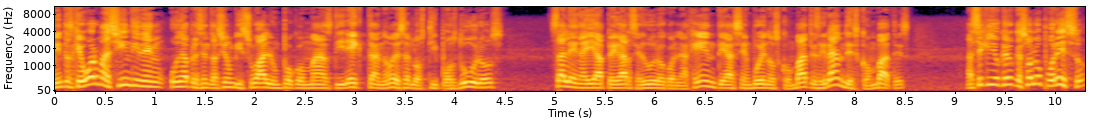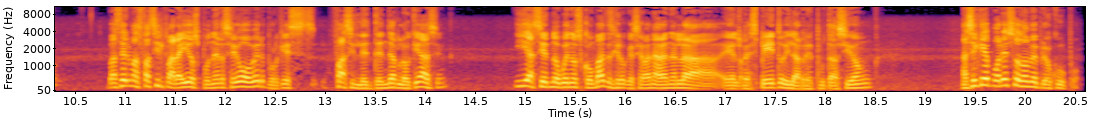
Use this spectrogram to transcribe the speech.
Mientras que War Machine tienen una presentación visual un poco más directa, ¿no? De ser los tipos duros, salen ahí a pegarse duro con la gente, hacen buenos combates, grandes combates. Así que yo creo que solo por eso va a ser más fácil para ellos ponerse over, porque es fácil de entender lo que hacen. Y haciendo buenos combates creo que se van a ganar el respeto y la reputación. Así que por eso no me preocupo.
